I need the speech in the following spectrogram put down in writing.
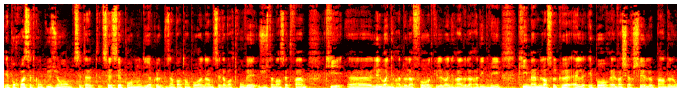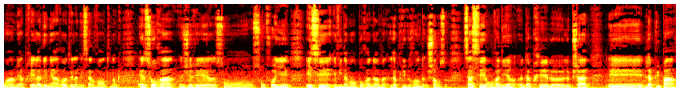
Et pourquoi cette conclusion? C'est pour nous dire que le plus important pour un homme, c'est d'avoir trouvé justement cette femme qui l'éloignera de la faute, qui l'éloignera de la radinerie, qui même lorsque elle est pauvre, chercher le pain de loin, mais après elle a des néarotes, elle a des servantes, donc elle saura gérer euh, son, foyer, et c'est évidemment pour un homme la plus grande chance. Ça c'est, on va dire, d'après le, le pshat, et la plupart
